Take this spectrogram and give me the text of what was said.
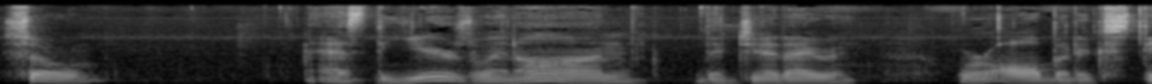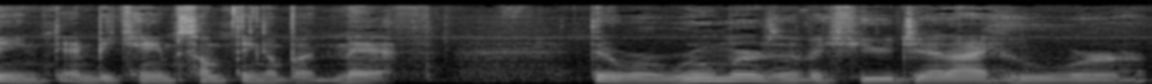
So, as the years went on, the Jedi were all but extinct and became something of a myth there were rumors of a few Jedi who were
